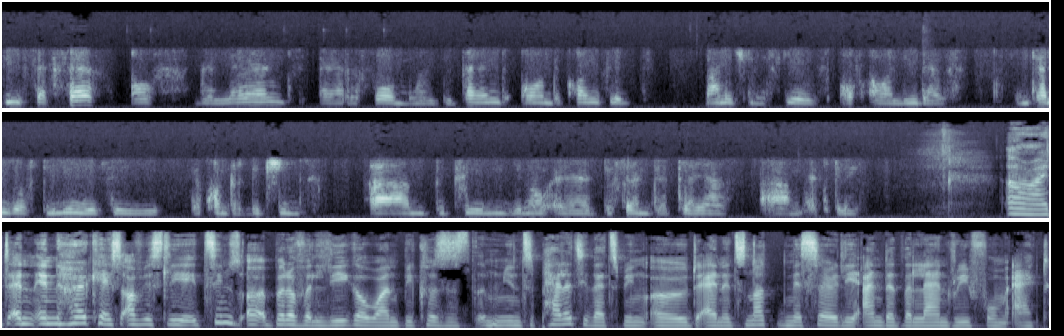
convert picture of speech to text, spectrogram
the success of the land uh, reform will depend on the conflict management skills of our leaders in terms of dealing with the, the contradictions um, between you know uh, different players um, at play. All right. And in her case, obviously, it seems a bit of a legal one because it's the municipality that's being owed and it's not necessarily under the Land Reform Act.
